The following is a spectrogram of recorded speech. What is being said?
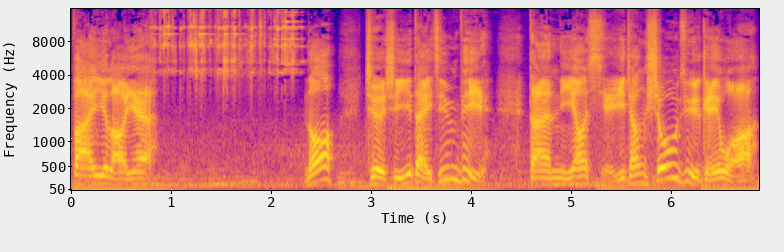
八一老爷。喏，这是一袋金币，但你要写一张收据给我，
